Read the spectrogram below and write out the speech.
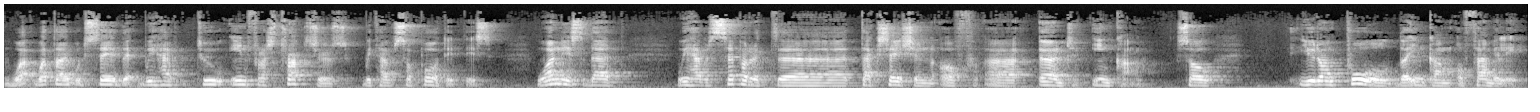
what, what I would say that we have two infrastructures which have supported this. One is that we have a separate uh, taxation of uh, earned income. So you don't pool the income of family.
